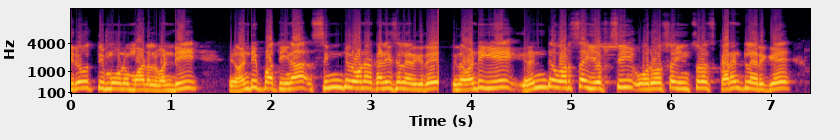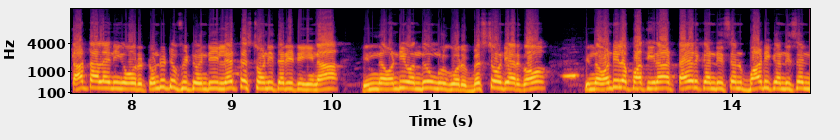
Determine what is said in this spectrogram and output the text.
இருபத்தி மூணு மாடல் வண்டி. வண்டி பார்த்தீங்கன்னா சிங்கிள் ஓனர் கண்டிஷன்ல இருக்குது. இந்த வண்டிக்கு ரெண்டு வருஷம் எஃப்சி ஒரு வருஷம் இன்சூரன்ஸ் கரண்ட்ல இருக்கு. டாட்டால நீங்க ஒரு டுவெண்ட்டி டூ ஃபிட் வண்டி லேட்டஸ்ட் வண்டி தேடிட்டீங்கன்னா இந்த வண்டி வந்து உங்களுக்கு ஒரு பெஸ்ட் வண்டியா இருக்கும். இந்த வண்டியில பாத்தீங்கன்னா tyre condition body condition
